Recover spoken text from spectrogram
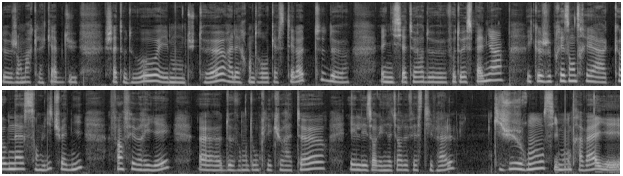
de Jean-Marc Lacabe du Château d'Eau et mon tuteur Alejandro Castellotte, de, initiateur de Photo Espagna, et que je présenterai à Kaunas en Lituanie fin février euh, devant donc les curateurs et les organisateurs de festival qui jugeront si mon travail est,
